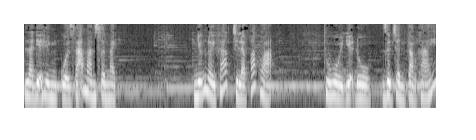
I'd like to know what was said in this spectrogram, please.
Là địa hình của dã man Sơn Mạch. Những nơi khác chỉ là phác họa. Thu hồi địa đồ, Diệp Trần cảm khái.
